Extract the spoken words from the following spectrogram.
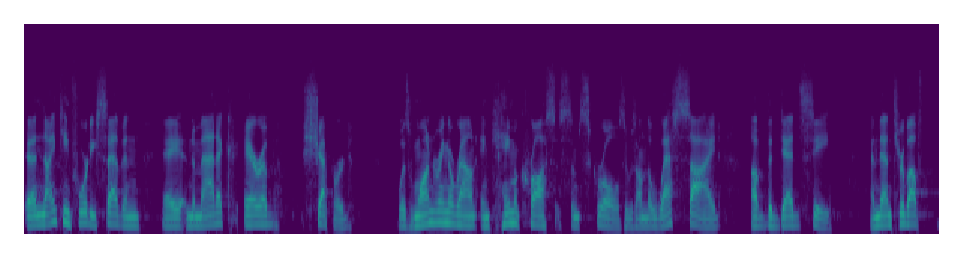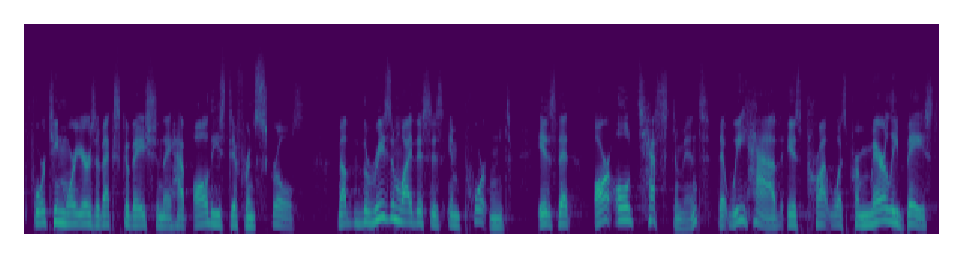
In 1947, a nomadic Arab shepherd was wandering around and came across some scrolls. It was on the west side of the Dead Sea. And then, through about 14 more years of excavation, they have all these different scrolls. Now, the reason why this is important is that our Old Testament that we have is, was primarily based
